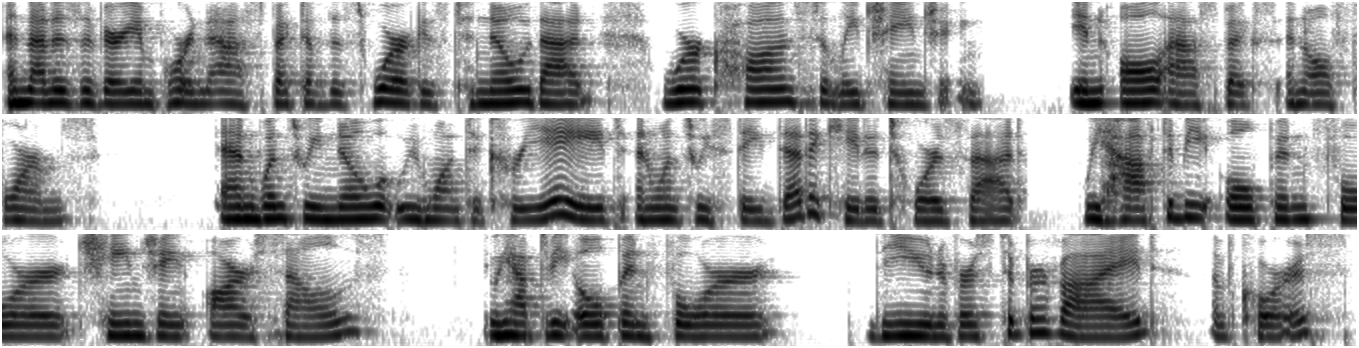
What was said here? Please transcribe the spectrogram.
And that is a very important aspect of this work is to know that we're constantly changing in all aspects and all forms. And once we know what we want to create, and once we stay dedicated towards that, we have to be open for changing ourselves we have to be open for the universe to provide, of course.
